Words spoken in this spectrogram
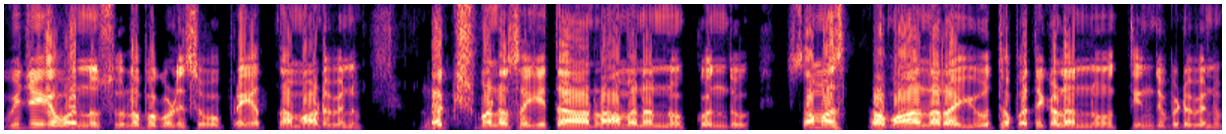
ವಿಜಯವನ್ನು ಸುಲಭಗೊಳಿಸುವ ಪ್ರಯತ್ನ ಮಾಡುವೆನು। ಲಕ್ಷ್ಮಣ ಸಹಿತ ರಾಮನನ್ನು ಕೊಂದು ಸಮಸ್ತ ವಾನರ ಯೂಥಪತಿಗಳನ್ನು ತಿಂದು ಬಿಡುವೆನು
